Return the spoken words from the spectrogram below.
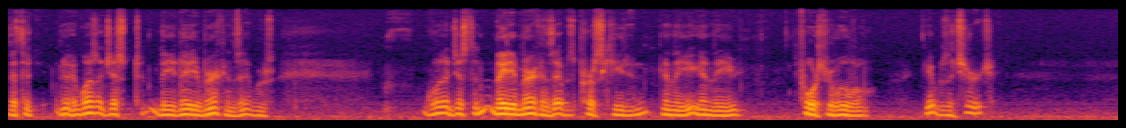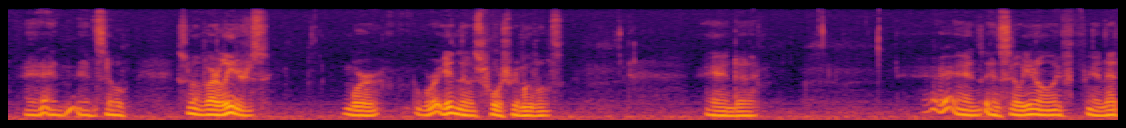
that the, it wasn't just the Native Americans that was wasn't just the Native Americans that was persecuted in the in the forced removal. It was the church, and and, and so some of our leaders were were in those forced removals, and. Uh, and and so you know if and that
